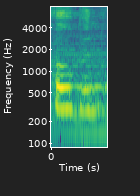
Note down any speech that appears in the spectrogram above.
Open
